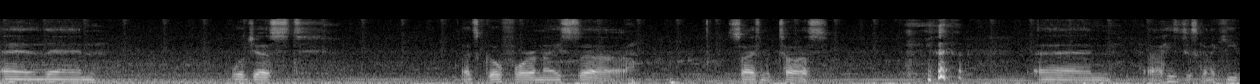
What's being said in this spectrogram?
And then we'll just let's go for a nice uh, seismic toss. And uh, he's just gonna keep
